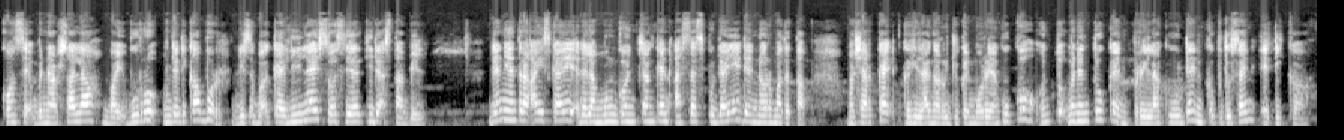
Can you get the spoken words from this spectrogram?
Konsep benar salah, baik buruk menjadi kabur disebabkan nilai sosial tidak stabil. Dan yang terakhir sekali adalah menggoncangkan asas budaya dan norma tetap. Masyarakat kehilangan rujukan moral yang kukuh untuk menentukan perilaku dan keputusan etika.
